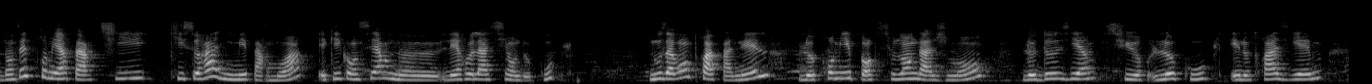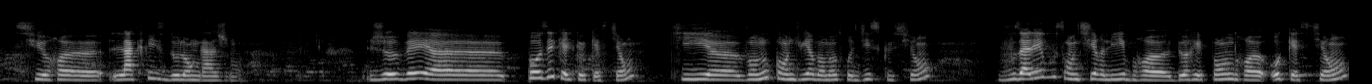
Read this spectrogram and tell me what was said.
Dans cette première partie qui sera animée par moi et qui concerne les relations de couple, nous avons trois panels. Le premier porte sur l'engagement, le deuxième sur le couple et le troisième sur euh, la crise de l'engagement. Je vais euh, poser quelques questions qui euh, vont nous conduire dans notre discussion. Vous allez vous sentir libre de répondre aux questions.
